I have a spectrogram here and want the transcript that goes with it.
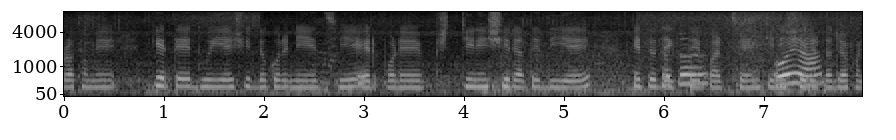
প্রথমে কেটে ধুয়ে সিদ্ধ করে নিয়েছি এরপরে চিনি শিরাতে দিয়ে এতে দেখতে পাচ্ছেন চিনি শিরাটা যখন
